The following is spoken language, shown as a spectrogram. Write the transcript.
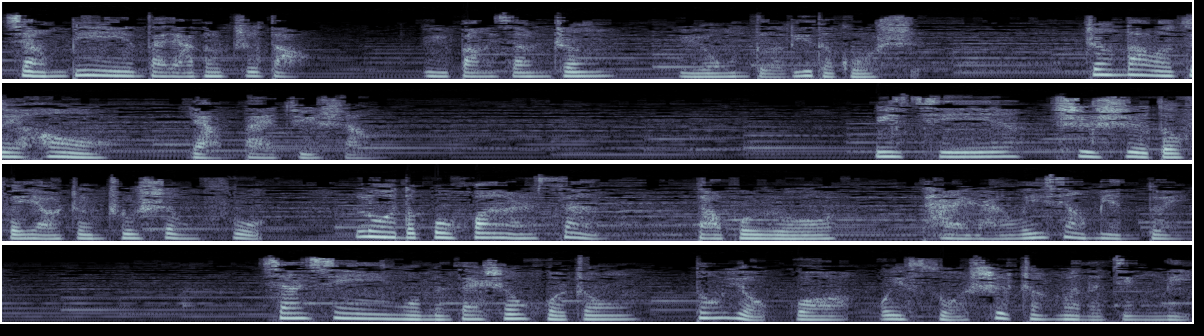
想必大家都知道，鹬蚌相争，渔翁得利的故事，争到了最后两败俱伤。与其事事都非要争出胜负，落得不欢而散，倒不如坦然微笑面对。相信我们在生活中都有过为琐事争论的经历，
